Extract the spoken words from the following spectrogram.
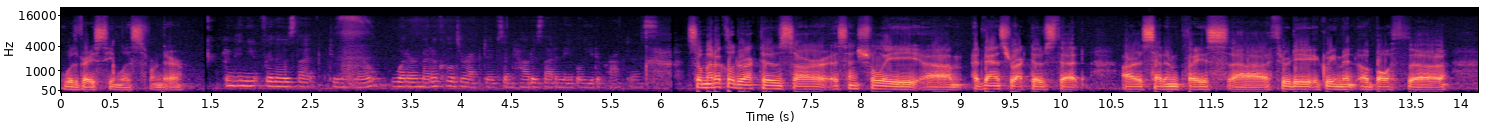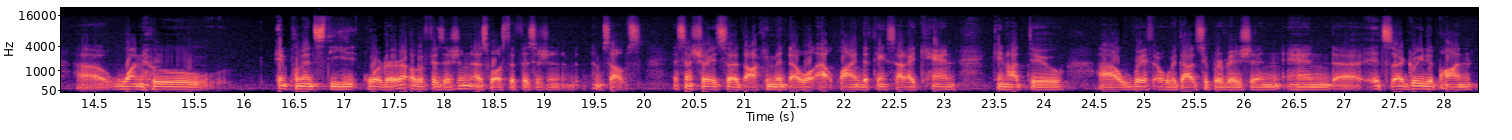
was very seamless from there. And can you, for those that do not know, what are medical directives and how does that enable you to practice? So medical directives are essentially um, advanced directives that are set in place uh, through the agreement of both the uh, one who implements the order of a physician as well as the physician themselves. Essentially, it's a document that will outline the things that I can, cannot do uh, with or without supervision, and uh, it's agreed upon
